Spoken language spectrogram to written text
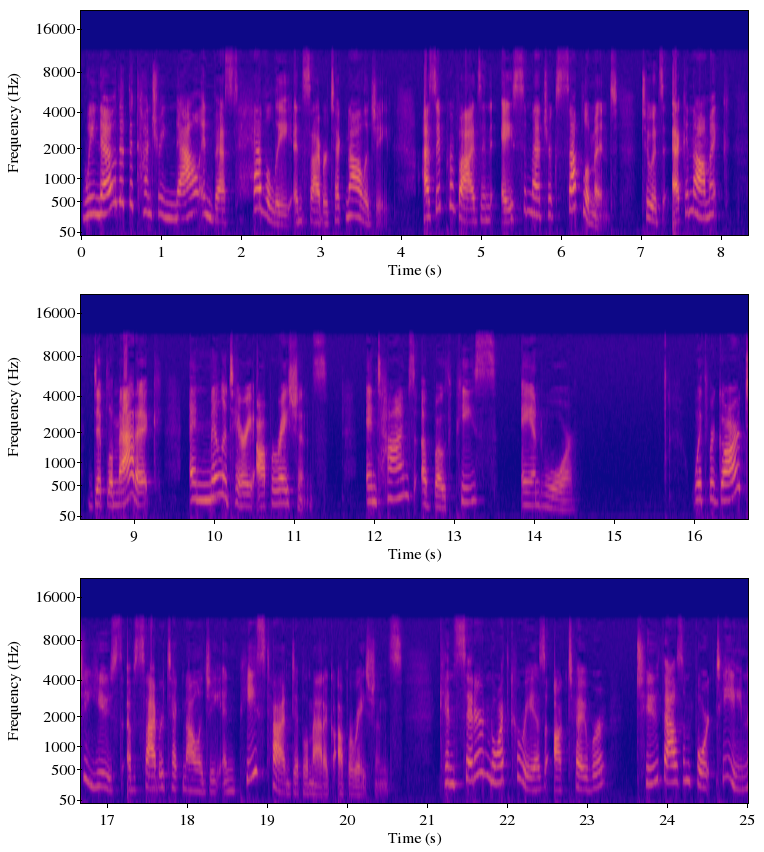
We know that the country now invests heavily in cyber technology as it provides an asymmetric supplement to its economic, diplomatic, and military operations in times of both peace and war. With regard to use of cyber technology in peacetime diplomatic operations, Consider North Korea's October 2014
